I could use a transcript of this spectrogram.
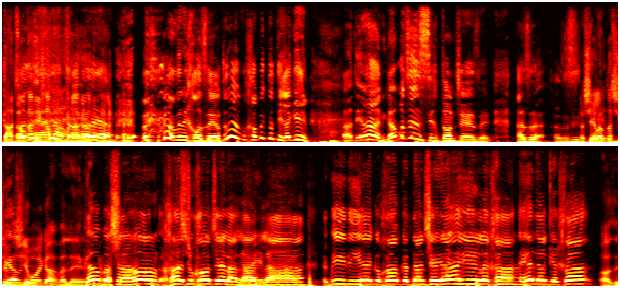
תעצור את המלחמה. אז אני חוזר, אתה יודע, מחבקת אותי רגיל. אמרתי, אה, אני גם רוצה איזה סרטון שזה. אז... תשאיר לנו את השיר, תשאירו רגע, אבל... אה, גם בשעות החשוכות של הלילה, תמיד יהיה כוכב קטן שיעיר לך את דרכך. אה, זה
